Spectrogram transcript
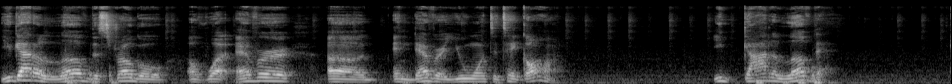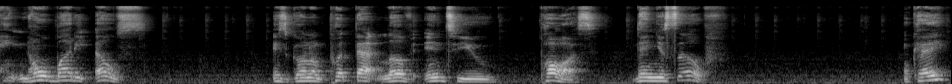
You got to love the struggle of whatever uh, endeavor you want to take on. You got to love that. Ain't nobody else is to put that love into you, pause, than yourself. Okay?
